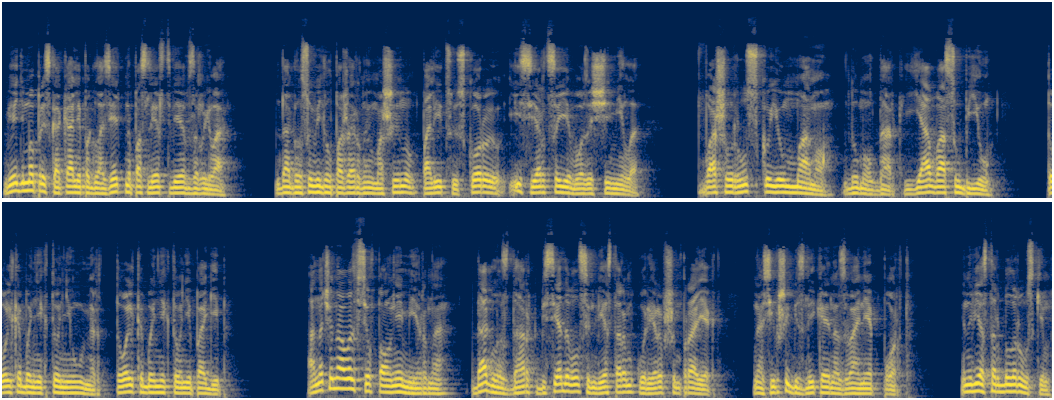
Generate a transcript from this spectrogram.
Видимо, прискакали поглазеть на последствия взрыва. Даглас увидел пожарную машину, полицию, скорую, и сердце его защемило. «Вашу русскую маму», — думал Дарк, — «я вас убью». Только бы никто не умер, только бы никто не погиб. А начиналось все вполне мирно. Даглас Дарк беседовал с инвестором, курировавшим проект, носивший безликое название «Порт». Инвестор был русским,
